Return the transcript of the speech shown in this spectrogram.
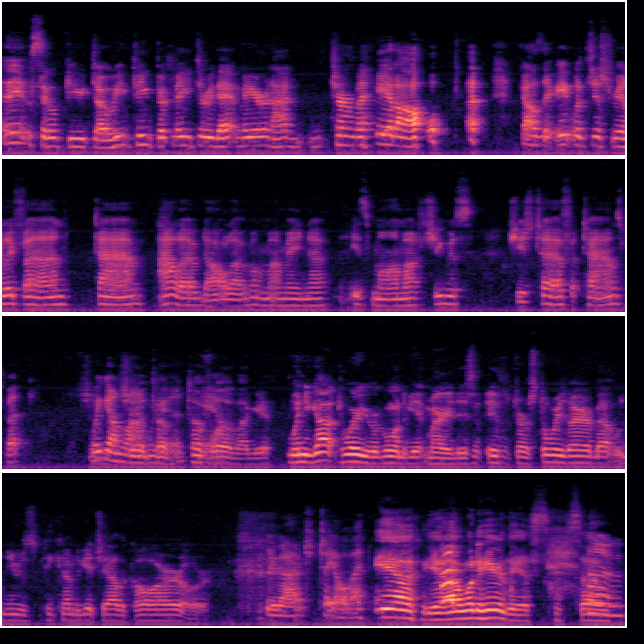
it was so cute though. He'd peep at me through that mirror and I'd turn my head off because it, it was just really fun time. I loved all of them. I mean, uh, his mama, she was, she's tough at times, but We got along tough, good, Tough yeah. love, I guess. When you got to where you were going to get married, isn't isn't there a story there about when you was, he come to get you out of the car or? I have to tell that? Yeah, yeah, I want to hear this. So Um,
